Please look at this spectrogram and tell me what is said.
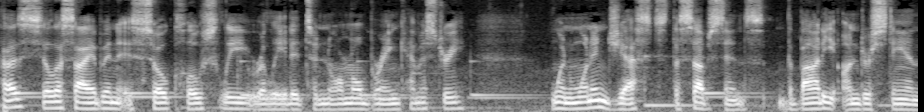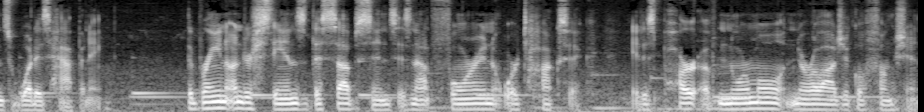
Because psilocybin is so closely related to normal brain chemistry, when one ingests the substance, the body understands what is happening. The brain understands this substance is not foreign or toxic, it is part of normal neurological function.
